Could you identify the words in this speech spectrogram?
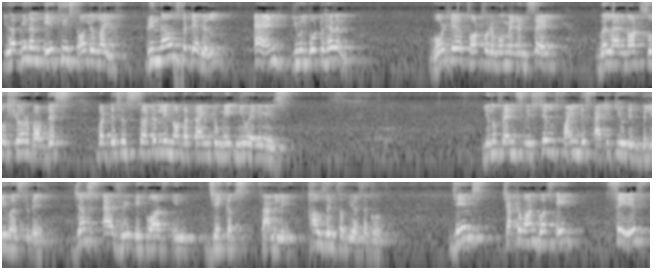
You have been an atheist all your life. Renounce the devil and you will go to heaven. Voltaire thought for a moment and said, Well, I am not so sure about this, but this is certainly not the time to make new enemies. You know, friends, we still find this attitude in believers today, just as we, it was in Jacob's family thousands of years ago. James chapter 1, verse 8 says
